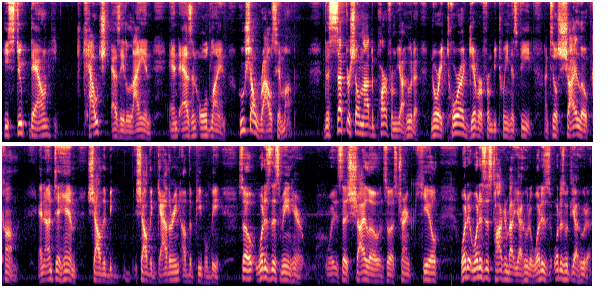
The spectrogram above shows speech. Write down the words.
He stooped down, he couched as a lion and as an old lion. Who shall rouse him up? The scepter shall not depart from Yehuda, nor a Torah giver from between his feet, until Shiloh come, and unto him shall the be, shall the gathering of the people be. So, what does this mean here? It says Shiloh, and so it's tranquil. What what is this talking about Yehuda? What is what is with Yehuda?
